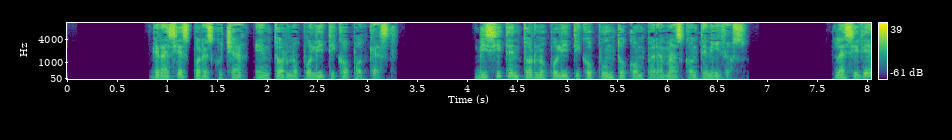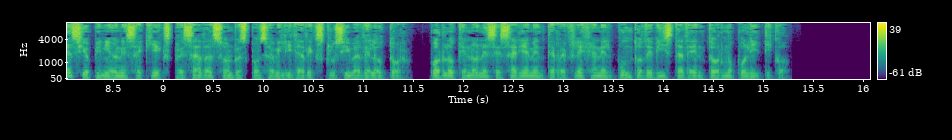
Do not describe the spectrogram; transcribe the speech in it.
Gracias por escuchar Entorno Político Podcast. Visita entornopolitico.com para más contenidos. Las ideas y opiniones aquí expresadas son responsabilidad exclusiva del autor, por lo que no necesariamente reflejan el punto de vista de entorno político.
